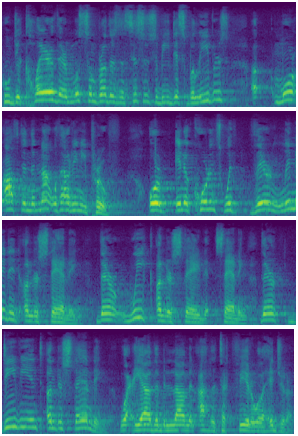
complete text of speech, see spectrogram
who declare their Muslim brothers and sisters to be disbelievers uh, more often than not without any proof or in accordance with their limited understanding, their weak understanding, their deviant understanding. وَعِيَاذَ بِاللَّهِ مِنْ أَهْلِ تَكْفِيرِ وَالْهِجْرَةِ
